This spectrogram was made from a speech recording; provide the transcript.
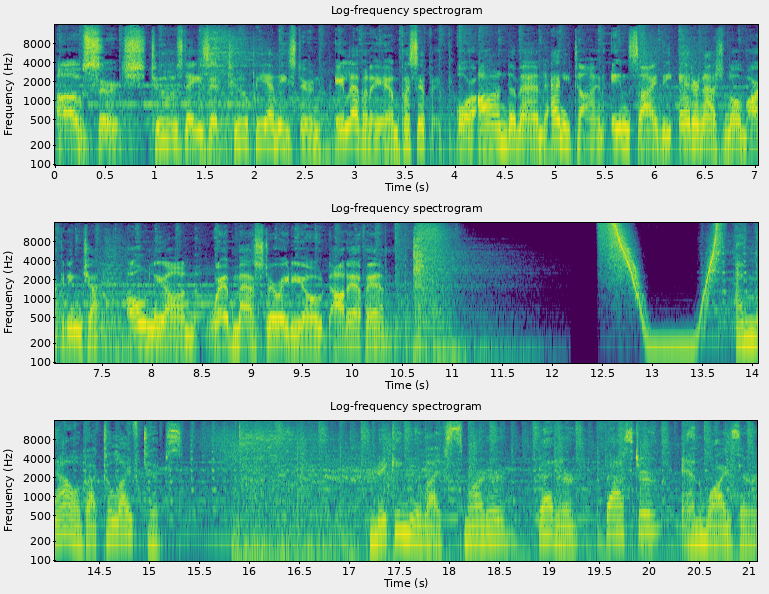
of Search, Tuesdays at 2 p.m. Eastern, 11 a.m. Pacific, or on demand anytime inside the International Marketing Channel, only on WebmasterRadio.fm. And now back to life tips. Making your life smarter, better, faster, and wiser.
